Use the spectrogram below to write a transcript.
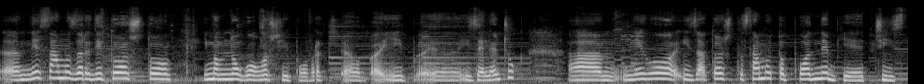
А, не само заради тоа што има многу овошје и поврт и, и, и зеленчук, а, него и затоа што самото поднебје е чист,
